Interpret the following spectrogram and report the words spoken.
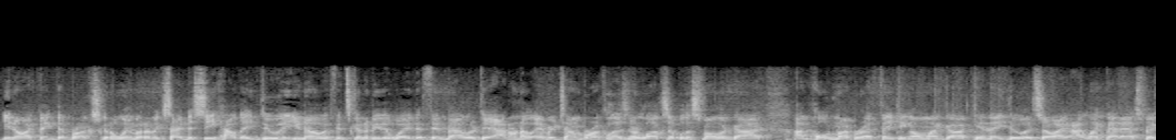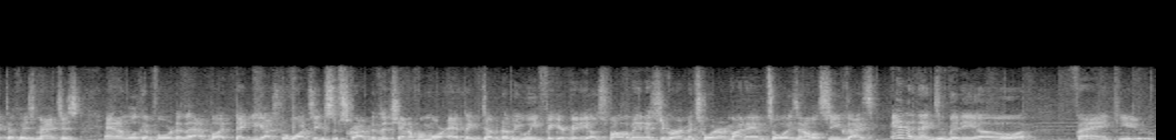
you know, I think that Brock's going to win, but I'm excited to see how they do it, you know, if it's going to be the way that Finn Balor did. I don't know. Every time Brock Lesnar locks up with a smaller guy, I'm holding my breath thinking, oh my god, can they do it? So I, I like that aspect of his matches, and I'm looking forward to that. But thank you guys for watching. Subscribe to the channel for more epic WWE figure videos. Follow me on Instagram and Twitter at MyDamnToys, and I will see you guys in the next video. Thank you.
